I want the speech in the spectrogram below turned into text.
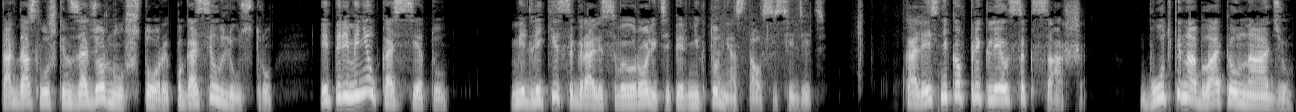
Тогда Слушкин задернул шторы, погасил люстру и переменил кассету. Медляки сыграли свою роль, и теперь никто не остался сидеть. Колесников приклеился к Саше. Будкин облапил Надю,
